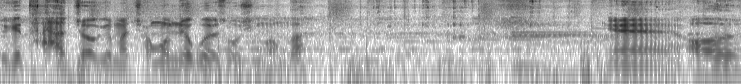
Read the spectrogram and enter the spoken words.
이게 다 저기만 정읍여고에서 오신 건가? 예, 어우,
